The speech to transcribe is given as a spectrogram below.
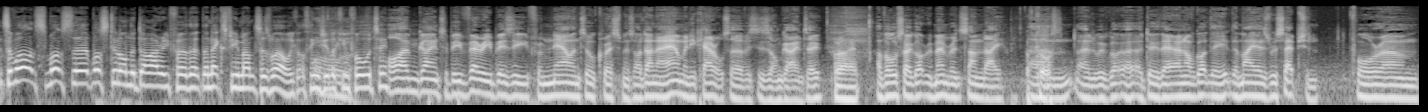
so what's what's the what's still on the diary for the, the next few months as well? You got things you're looking forward to? I'm going to be very busy from now until Christmas. I don't know how many carol services I'm going to. Right. I've also got Remembrance Sunday, Of course. and we've got uh, to do that. And I've got the the mayor's reception for um,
